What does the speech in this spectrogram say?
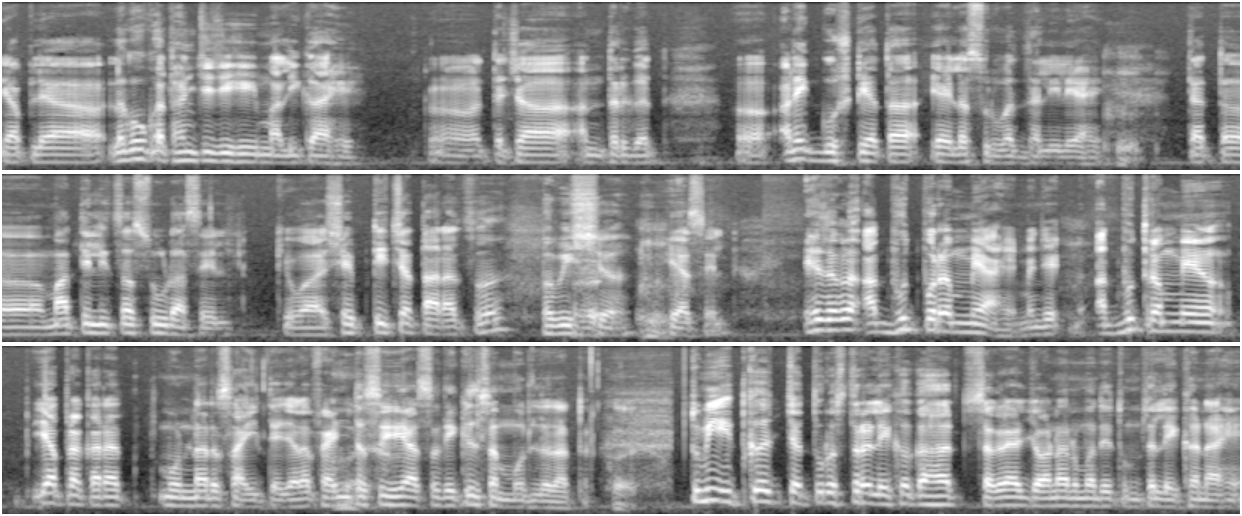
या आपल्या लघुकथांची जी ही मालिका आहे त्याच्या अंतर्गत अनेक गोष्टी आता यायला सुरुवात झालेली आहे. त्यात मातेलीचा सूड असेल किंवा शेपटीच्या ताराचं भविष्य हे असेल. हे सगळं अद्भुतरम्य आहे. म्हणजे अद्भुतरम्य या प्रकारात मोडणारं साहित्य ज्याला फॅन्टसी हे असं देखील संबोधलं जातं. तुम्ही इतकं चतुरस्त्र लेखक आहात सगळ्या जॉनरमध्ये तुमचं लेखन आहे.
